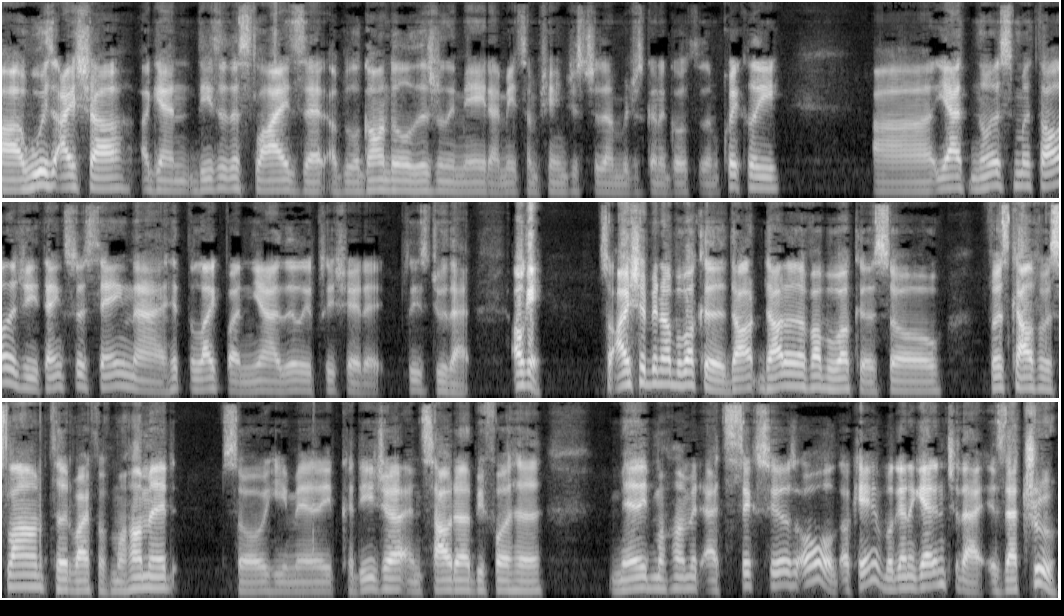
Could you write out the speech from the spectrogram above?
Uh, who is Aisha? Again, these are the slides that Abdul Gondal originally made. I made some changes to them. We're just going to go through them quickly. Uh, yeah, notice mythology. Thanks for saying that. Hit the like button. Yeah, I really appreciate it. Please do that. Okay, so Aisha bin Abu Bakr, da- daughter of Abu Bakr. So first caliph of Islam, third wife of Muhammad. So he married Khadija and Sauda before her. Married Muhammad at six years old. Okay, we're going to get into that. Is that true?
